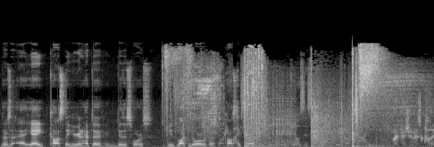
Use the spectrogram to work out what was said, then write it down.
There's a uh, yeah, caustic. You're gonna have to do this for us. You block the door with the 45 caustic trap. until the ring closes. We've got time. My vision is clear.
